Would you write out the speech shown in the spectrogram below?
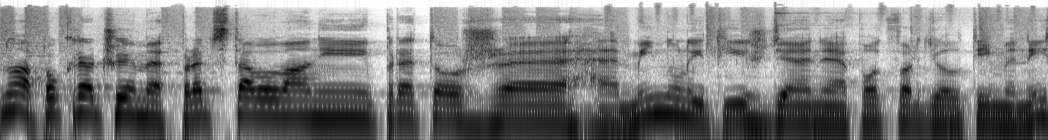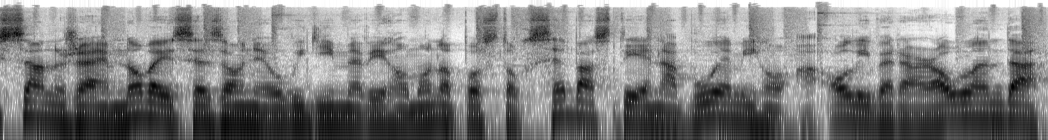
No a pokračujeme v predstavovaní, pretože minulý týždeň potvrdil tým Nissan, že aj v novej sezóne uvidíme v jeho monopostoch Sebastiana Buemiho a Olivera Rowlanda.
